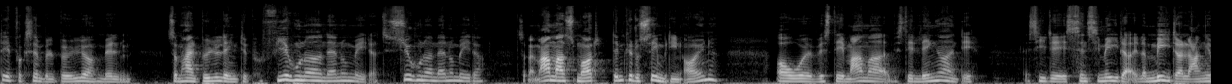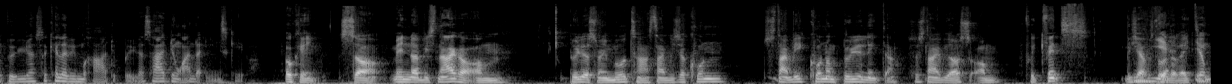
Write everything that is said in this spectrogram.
Det er for eksempel bølger, mellem, som har en bølgelængde på 400 nanometer til 700 nanometer, som er meget, meget småt. Dem kan du se med dine øjne. Og øh, hvis det er meget, meget, hvis det er længere end det, lad os sige det er centimeter eller meter lange bølger, så kalder vi dem radiobølger, så har de nogle andre egenskaber. Okay, så, men når vi snakker om bølger, som vi modtager, snakker vi så kun, så snakker vi ikke kun om bølgelængder, så snakker vi også om frekvens, hvis jeg har forstået ja, det rigtigt. Jo,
